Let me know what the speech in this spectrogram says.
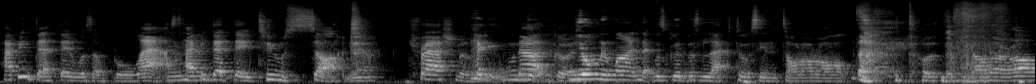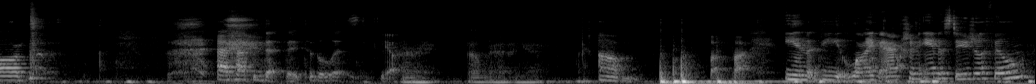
Happy Death Day was a blast. Mhm. Happy Death Day 2 sucked. Yeah. Trash movie. Like, Not the, good. The only line that was good was lactose intolerant. Toast and tolerant. Add Happy Death Day to the list. Yeah. All right. I'm adding it. Um, but, but in the live action Anastasia film,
